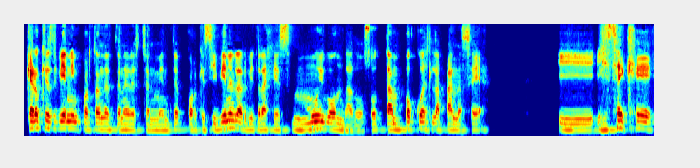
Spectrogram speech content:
creo que es bien importante tener esto en mente porque si bien el arbitraje es muy bondadoso, tampoco es la panacea. Y, sé que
